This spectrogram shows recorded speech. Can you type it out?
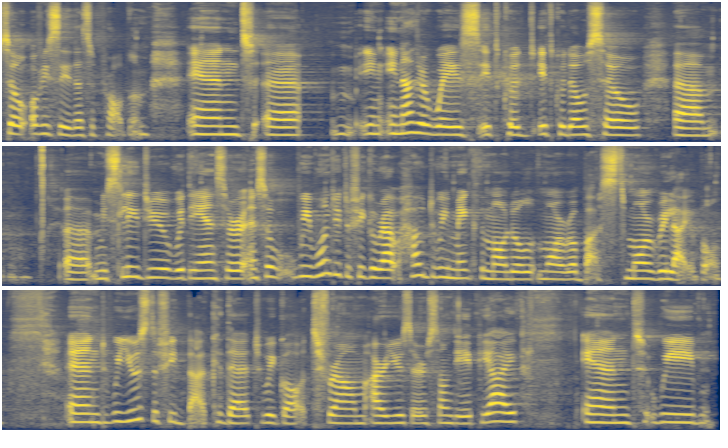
So obviously that's a problem. And uh, in, in other ways, it could, it could also um, uh, mislead you with the answer. And so we wanted to figure out how do we make the model more robust, more reliable. And we used the feedback that we got from our users on the API, and we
